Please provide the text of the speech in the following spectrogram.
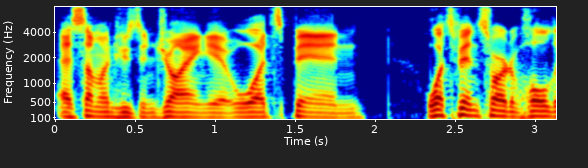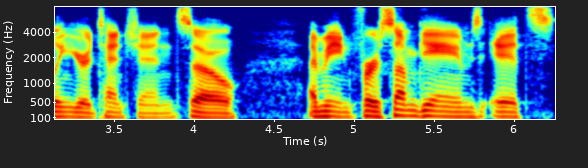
as someone who's enjoying it, what's been what's been sort of holding your attention? So, I mean, for some games it's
